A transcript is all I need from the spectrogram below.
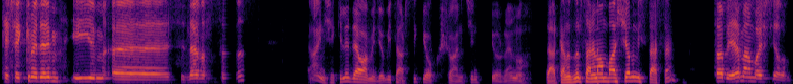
Teşekkür ederim. İyiyim. Ee, sizler nasılsınız? Aynı şekilde devam ediyor. Bir terslik yok şu an için. Görünen o. Serkan hazırsan hemen başlayalım istersen. Tabii hemen başlayalım.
